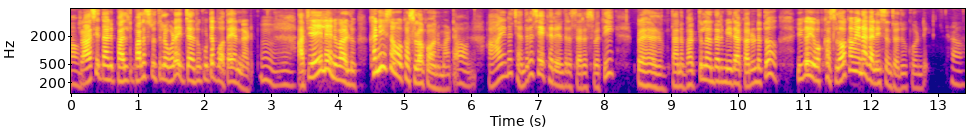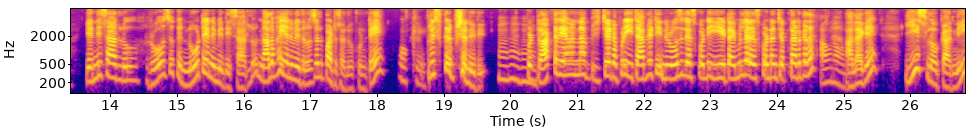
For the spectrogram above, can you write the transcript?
అవును. రాసి దాని ఫల్ ఫలశ్రుతిలో కూడా ఇది చదువుకుంటే పోతాయన్నాడు. హ్మ్. హ్మ్. అది చేయలేని వాళ్ళు కనీసం ఒక శ్లోకం అనమాట. ఆయన చంద్రశేఖరేంద్ర సరస్వతి తన భక్తులందరి మీద కరుణతో ఇగో ఈ ఒక్క శ్లోకమైనా కనీసం చదువుకోండి. ఆ! ఎన్ని సార్లు? రోజుకి 108 సార్లు 48 రోజుల పాటు చదువుకుంటే. ప్రిస్క్రిప్షన్ ఇది. ఇప్పుడు డాక్టర్ ఏమన్నా ఇచ్చేటప్పుడు ఈ టాబ్లెట్ ఇన్ని రోజులు వేసుకోండి. ఈ టైంలో వేసుకోండి అని చెప్తాడు కదా! అలాగే ఈ శ్లోకాన్ని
